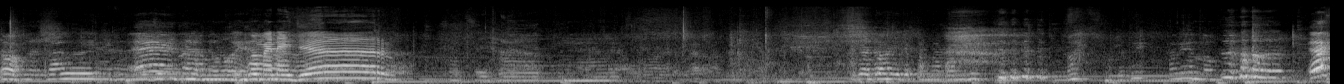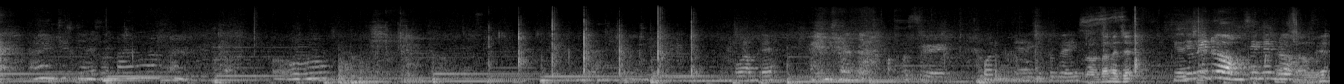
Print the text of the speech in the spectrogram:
Tuh, Eh, ibu manajer. berarti kalian dong. Eh, anjir jangan sentangan. Nonton aja. Sini dong, sini dong. Tahu ya.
